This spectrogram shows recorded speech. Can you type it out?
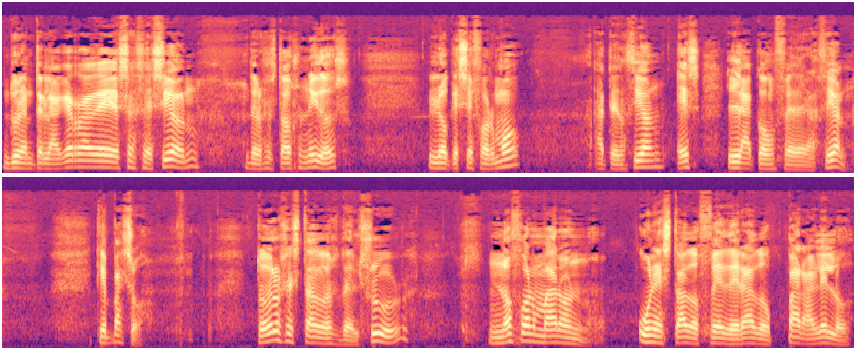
Durante la guerra de secesión de los Estados Unidos, lo que se formó, atención, es la Confederación, ¿Qué pasó? Todos los estados del sur no formaron un estado federado paralelo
